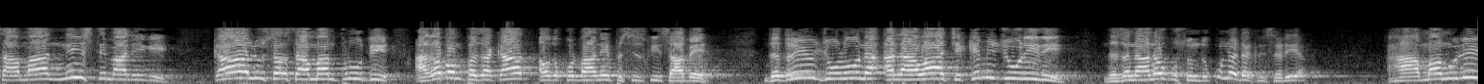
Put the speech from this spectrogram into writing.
سامان نه استعماليږي کالو سر سامان پروتي هغه هم په زکات او د قربانې په سیس کې حسابه د دریو جوړونه علاوه چې کمی جوړې دي د زنانو کو صندوقونه ډکې سړیا ها معمولی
